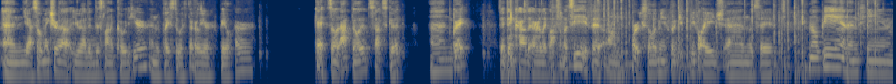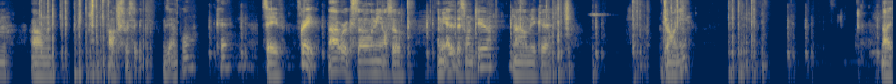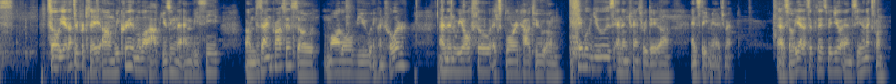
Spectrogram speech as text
And yeah, so make sure that you added this line of code here and replaced it with the earlier fatal error. Okay, so app builds, that's good. And great. So it didn't cause the error like last time. Let's see if it um, works. So let me default age and let's say MLB and then team um, Fox for example. Okay. Save. Great. That works. So let me also let me edit this one too. And I'll make it Johnny. Nice. So yeah, that's it for today. Um, we created a mobile app using the MVC um, design process, so model, view, and controller. And then we also explored how to um, table views and then transfer data and state management. Uh, so yeah, that's it for today's video and see you in the next one.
